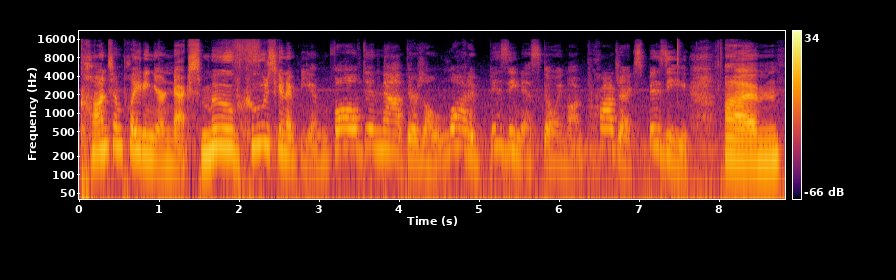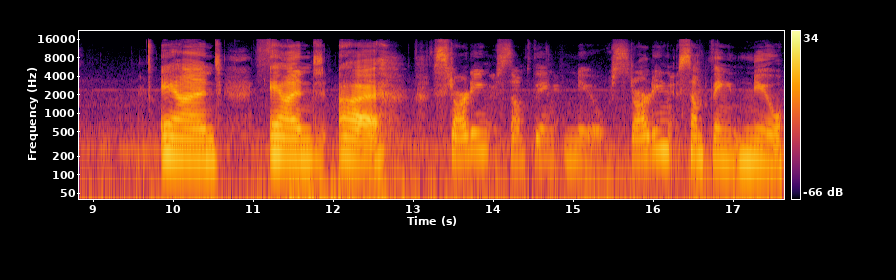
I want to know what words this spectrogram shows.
contemplating your next move, who's going to be involved in that. There's a lot of busyness going on, projects busy, um, and and uh, starting something new, starting something new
